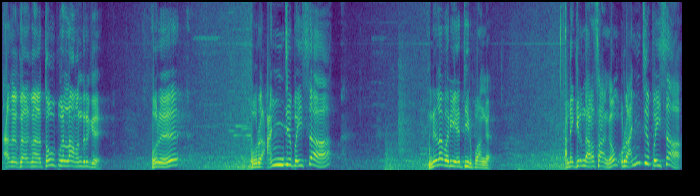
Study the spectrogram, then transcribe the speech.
அது தொகுப்புகள்லாம் வந்திருக்கு. ஒரு ஒரு அஞ்சு பைசா நிலவரி ஏற்றியிருப்பாங்க அன்னைக்கு இருந்த அரசாங்கம் ஒரு அஞ்சு பைசா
